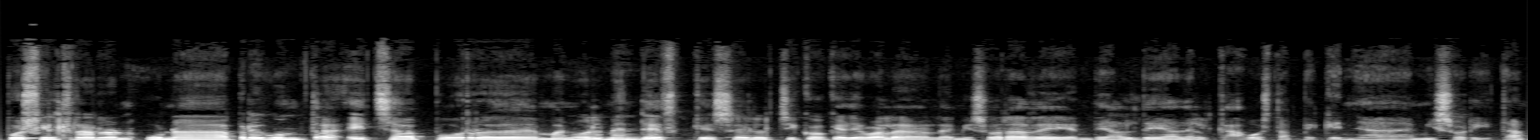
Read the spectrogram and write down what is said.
pues filtraron una pregunta hecha por eh, Manuel Méndez, que es el chico que lleva la, emisora de, de, Aldea del Cabo, esta pequeña emisorita.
